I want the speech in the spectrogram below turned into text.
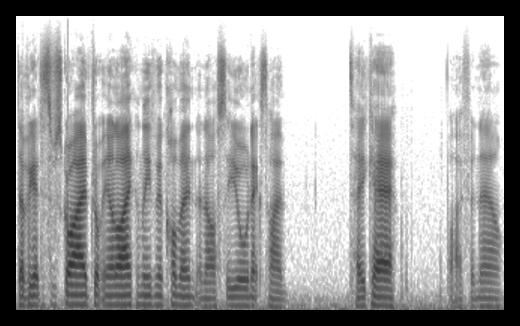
don't forget to subscribe, drop me a like, and leave me a comment, and I'll see you all next time. Take care. Bye for now.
